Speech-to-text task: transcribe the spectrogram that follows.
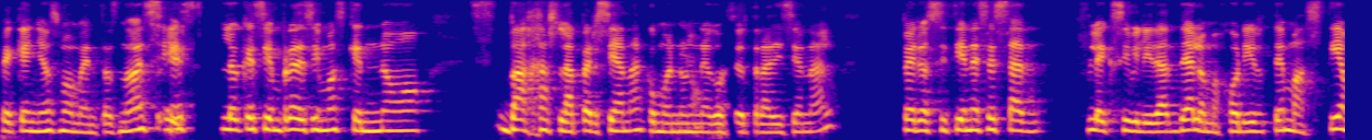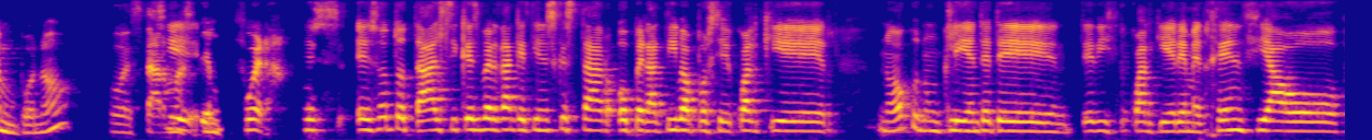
pequeños momentos, ¿no? Es, es, lo que siempre decimos que no bajas la persiana como en un negocio tradicional, pero si tienes esa flexibilidad de a lo mejor irte más tiempo, ¿no? O estar más tiempo fuera. Es, eso total, sí que es verdad que tienes que estar operativa por si cualquier, ¿no? Con un cliente te, te dice cualquier emergencia o,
